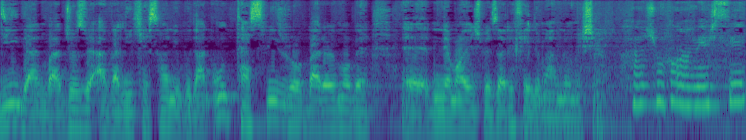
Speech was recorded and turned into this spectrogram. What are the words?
دیدن و جزو اولین کسانی بودن اون تصویر رو برای ما به نمایش بذاری خیلی ممنون میشیم خواهش می‌کنم مرسی.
